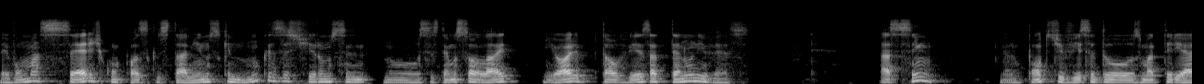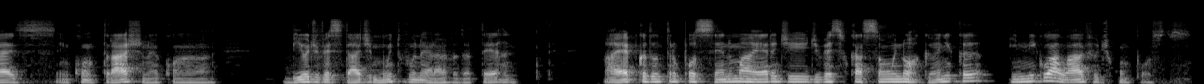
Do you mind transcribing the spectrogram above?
levou uma série de compostos cristalinos que nunca existiram no, no sistema solar e, e, olha, talvez até no universo. Assim, né, do ponto de vista dos materiais, em contraste né, com a biodiversidade muito vulnerável da Terra, a época do Antropoceno uma era de diversificação inorgânica inigualável de compostos.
